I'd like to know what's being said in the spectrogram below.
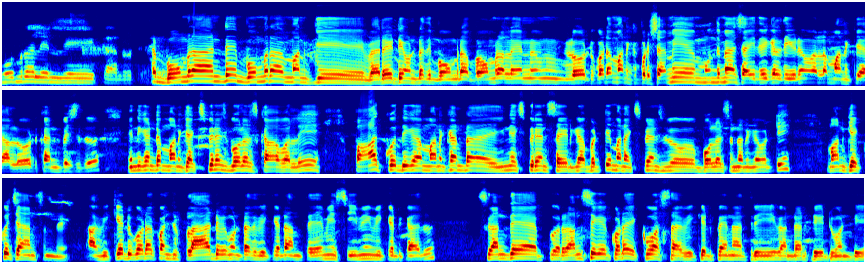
బూమ్రా లేని కారణం బుమ్రా అంటే బుమ్రా మనకి వెరైటీ ఉంటది బుమ్రా. బుమ్రా లేని లోటు కూడా మనకి ఇప్పుడు షమి ముందు మ్యాచ్ ఐదు వికెట్లు తీయడం వల్ల మనకి ఆ లోటు కనిపిస్తుంది. ఎందుకంటే మనకి ఎక్స్పీరియన్స్ బౌలర్స్ కావాలి. పాక్ కొద్దిగా మనకంటే ఇన్ఎక్స్పీరియన్స్ సైడ్ కాబట్టి మన ఎక్స్పీరియన్స్ బౌలర్స్ ఉన్నారు కాబట్టి మనకి ఎక్కువ ఛాన్స్ ఉంది. ఆ వికెట్ కూడా కొంచెం ఫ్లాట్గా ఉంటుంది వికెట్ అంత ఏమీ సీమింగ్ వికెట్ కాదు. సో అంతే రన్స్ కూడా ఎక్కువ వస్తాయి. వికెట్ పైన త్రీ హండ్రెడ్ త్రీ ట్వంటీ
